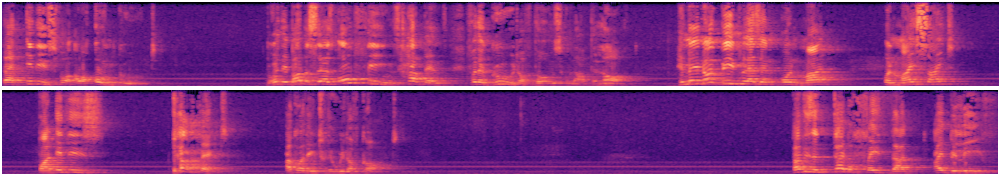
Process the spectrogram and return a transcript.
that it is for our own good. Because the Bible says all things happen for the good of those who love the Lord. It may not be pleasant on my on my side, but it is perfect according to the will of God. That is the type of faith that I believe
